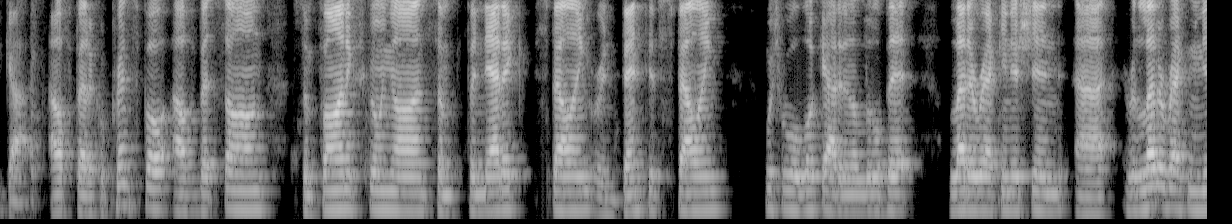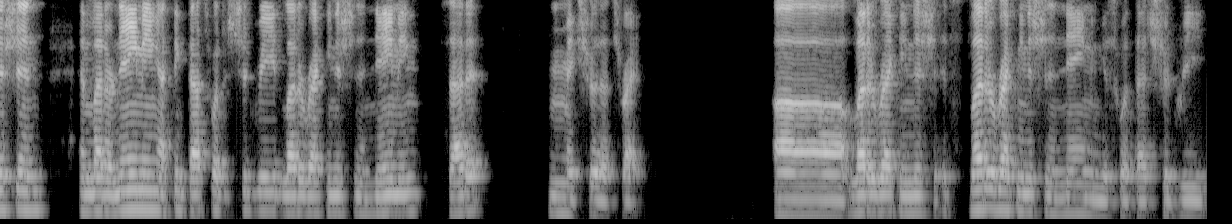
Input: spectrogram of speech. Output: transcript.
You got alphabetical principle, alphabet song, some phonics going on, some phonetic spelling or inventive spelling, which we'll look at in a little bit. Letter recognition, uh, letter recognition and letter naming. I think that's what it should read. Letter recognition and naming. Is that it? Make sure that's right. Uh, letter recognition. It's letter recognition and naming is what that should read.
